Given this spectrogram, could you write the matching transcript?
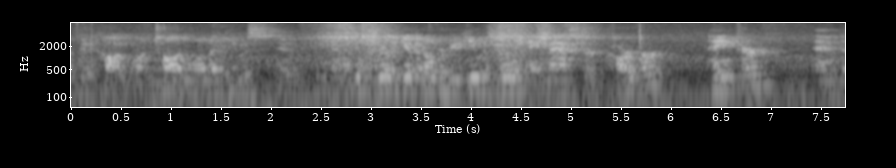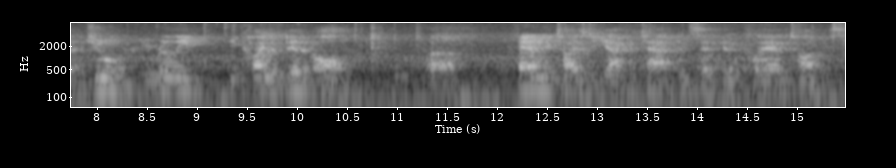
a good Kagwantan woman. He was, and just really give an overview, he was really a master carver, painter, and a jeweler. He really, he kind of did it all. Uh, family ties to Yakutat and Sitka and clan ties.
